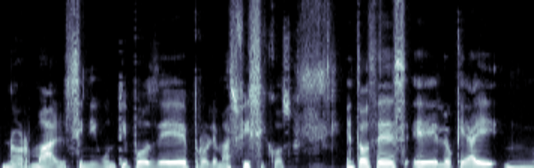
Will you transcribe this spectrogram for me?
normal sin ningún tipo de problemas físicos. Entonces eh, lo que hay mm,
